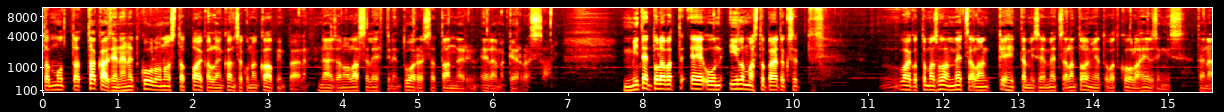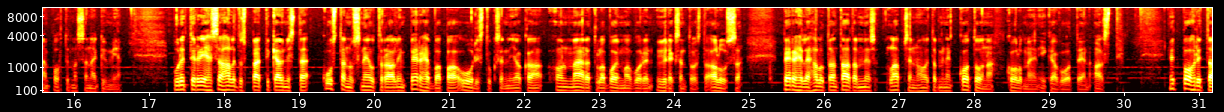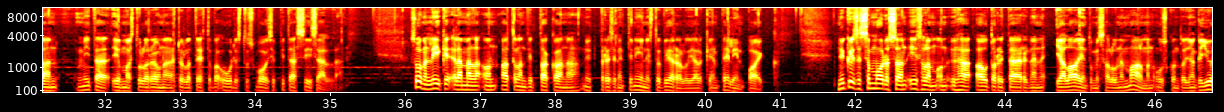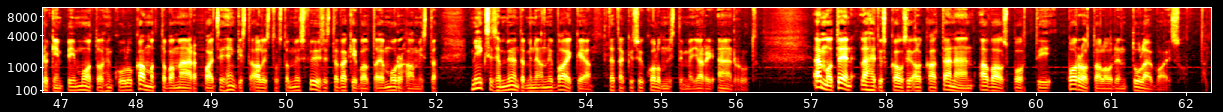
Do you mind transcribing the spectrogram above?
ilmastosta, mutta takaisin hänet kuuluu nostaa paikalleen kansakunnan kaapin päälle. Näin sanoi Lasse Lehtinen tuoreessa Tannerin elämäkerrassaan. Miten tulevat EUn ilmastopäätökset vaikuttamaan Suomen metsäalan kehittämiseen? Metsäalan toimijat ovat koolla Helsingissä tänään pohtimassa näkymiä. Budjettiriihessä hallitus päätti käynnistää kustannusneutraalin perhevapaa-uudistuksen, joka on määrä tulla voimaan vuoden 19 alussa. Perheelle halutaan taata myös lapsen hoitaminen kotona kolmeen ikävuoteen asti. Nyt pohditaan, mitä ilmaistulla reunaehdolla tehtävä uudistus voisi pitää sisällään. Suomen liike-elämällä on Atlantin takana nyt presidentti Niinistön vierailun jälkeen pelin paikka. Nykyisessä muodossaan islam on yhä autoritäärinen ja laajentumishaluinen maailman uskonto, jonka jyrkimpiin muotoihin kuuluu kammottava määrä paitsi henkistä alistusta, myös fyysistä väkivaltaa ja murhaamista. Miksi sen myöntäminen on niin vaikeaa? Tätä kysyy kolumnistimme Jari Äänruut. MOTn lähetyskausi alkaa tänään. Avaus pohtii porotalouden tulevaisuutta.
